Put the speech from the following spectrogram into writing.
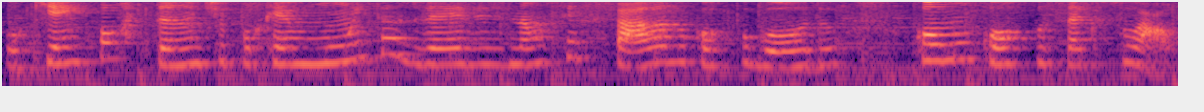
o que é importante porque muitas vezes não se fala no corpo gordo como um corpo sexual,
